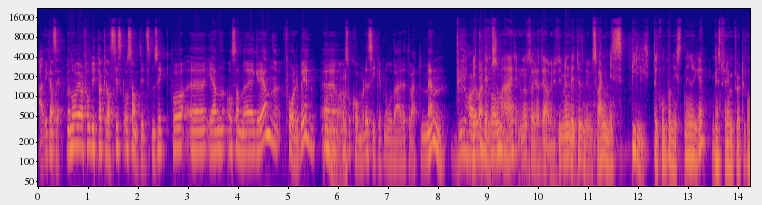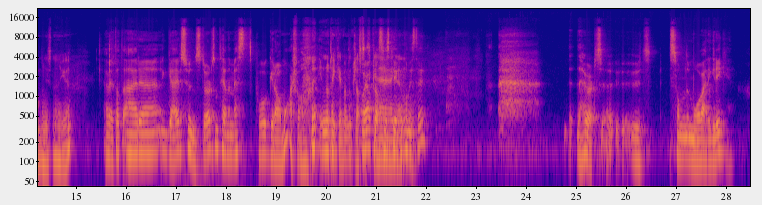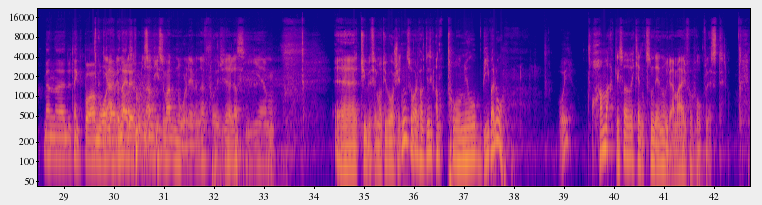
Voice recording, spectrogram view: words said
Nei, vi kan se. Men nå har vi i hvert fall dytta klassisk og samtidsmusikk på én og samme gren foreløpig. Mm. og så kommer det sikkert noe der etter hvert. Men du har Vet jo hvert hvem som fall er nå sorry at jeg avbryter, men vet du hvem som er den mest spilte komponisten i Norge? Mest fremførte komponisten i Norge? Jeg vet at det er eh, Geir Sundstøl som tjener mest på Gramo, i hvert fall. Nå tenker jeg på den klassiske, oh, ja, klassiske komponister. Det, det hørtes ut som det må være Grieg. Men eh, du tenker på nålevende eller altså, men av de som er nålevende for eh, la oss si eh, eh, 20-25 år siden, så var det faktisk Antonio Bibalo. Oi. Han er ikke så kjent som det Norheim er for folk flest.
